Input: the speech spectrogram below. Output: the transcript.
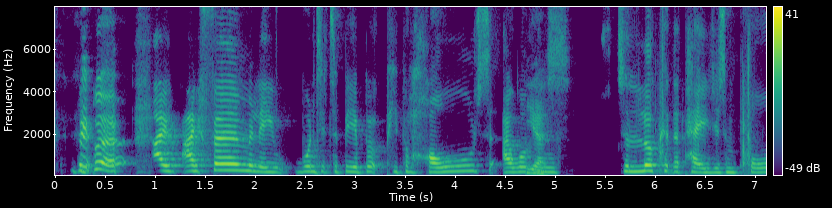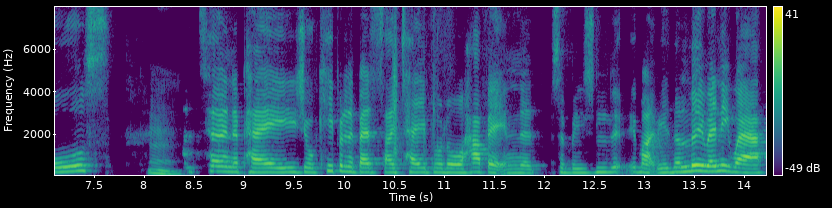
the book, I, I firmly want it to be a book people hold. I want them to look at the pages and pause Mm, and turn a page or keep it on a bedside table or have it in a, somebody's it might be in the loo anywhere.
